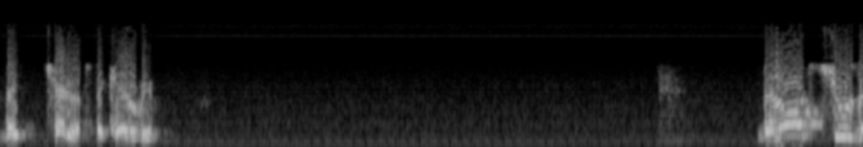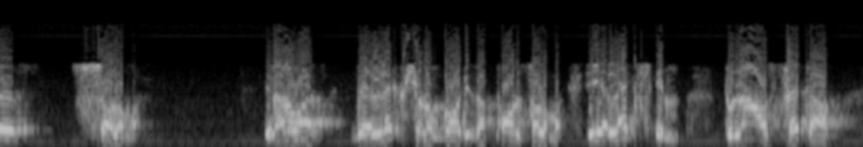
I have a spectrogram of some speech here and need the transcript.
the chariots, the cherubim. The Lord chooses Solomon. In other words, the election of God is upon Solomon. He elects him to now set up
